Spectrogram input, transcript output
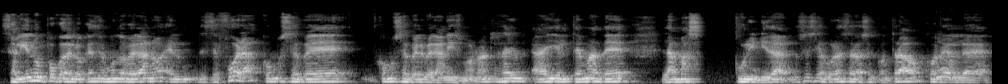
saliendo un poco de lo que es el mundo vegano, el, desde fuera, cómo se ve, cómo se ve el veganismo, ¿no? Entonces hay, hay el tema de la masculinidad. No sé si alguna vez te lo has encontrado con el... Eh,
